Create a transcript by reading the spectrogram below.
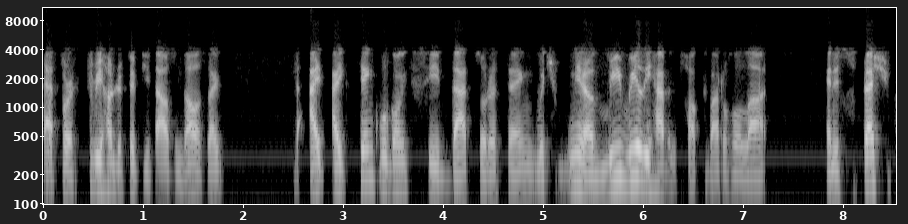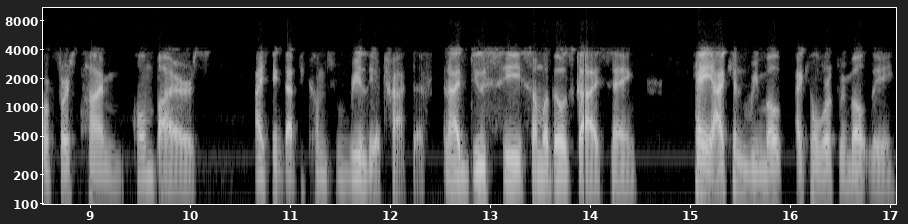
at for three hundred fifty thousand dollars. Like, I I think we're going to see that sort of thing, which you know we really haven't talked about a whole lot, and especially for first time home buyers, I think that becomes really attractive. And I do see some of those guys saying, "Hey, I can remote, I can work remotely.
